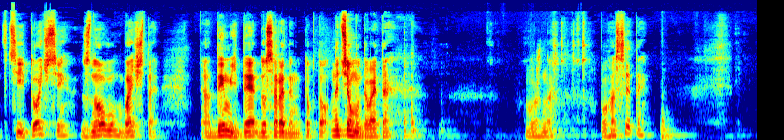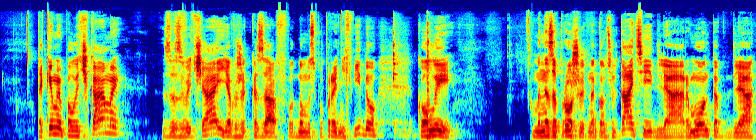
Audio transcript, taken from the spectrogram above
в цій точці знову, бачите, дим йде до середини. Тобто на цьому давайте можна погасити. Такими паличками зазвичай, я вже казав в одному з попередніх відео, коли мене запрошують на консультації для ремонтів, для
